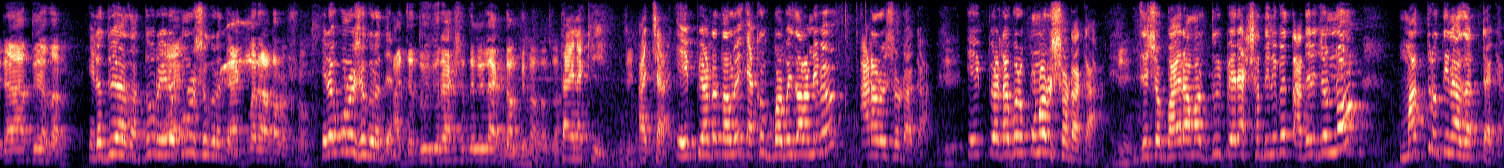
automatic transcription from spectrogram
এটা দুই হাজার। এটা দুই হাজার দূর এটা পনেরোশো করে দেন। একবারে আঠারোশো। এটা পনেরোশো করে দেন। আচ্ছা দুই জোড়া একসাথে নিলে একদম তিন হাজার তাই নাকি? আচ্ছা এই পেয়ারটা তাহলে এককভাবে যারা নেবে আঠারোশো টাকা। এই পেয়ারটা করে পনেরোশো টাকা। যেসব বাইরে আমার দুই পেয়ার একসাথে নেবে তাদের জন্য মাত্র তিন হাজার টাকা।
